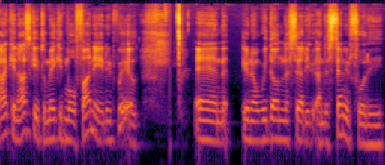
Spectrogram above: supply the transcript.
I can ask it to make it more funny, and it will. And you know, we don't necessarily understand it fully.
